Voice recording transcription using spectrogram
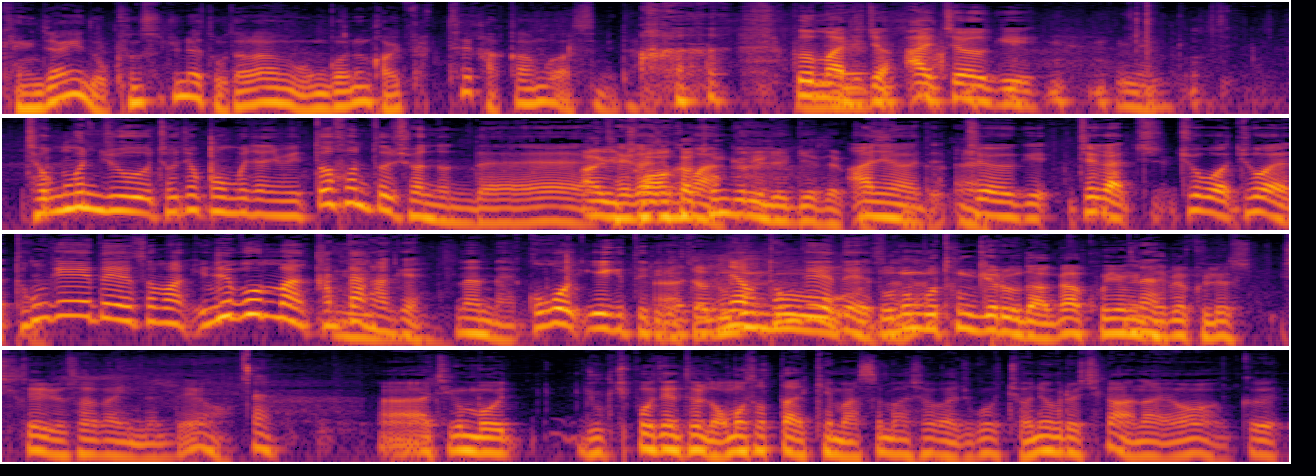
굉장히 높은 수준에 도달한 온 거는 거의 팩트에 가까운 것 같습니다. 그 말이죠. 아, 저기. 정문주 조정 본부장님이 또 손 드셨는데. 아니, 제가 정확한 정말 통계를 얘기해야 될것 아니요, 같습니다. 예. 저기 제가 주- 좋아 좋아요. 통계에 대해서만 1분만 간단하게, 네, 네, 그거 얘기 아, 드리겠습니다. 자, 그냥 노동부, 통계에 대해서. 노동부 통계로다가 고용 네. 대별 근로 실태 조사가 있는데요. 네. 아, 지금 뭐 60%를 넘어섰다 이렇게 말씀하셔가지고 전혀 그렇지가 않아요. 그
